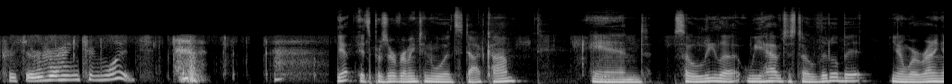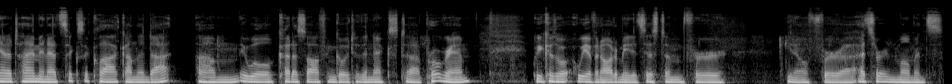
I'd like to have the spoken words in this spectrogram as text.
Preserve Remington Woods. Yep, it's preserveRemingtonwoods.com. And so, Leela, we have just a little bit, you know, we're running out of time, and at six o'clock on the dot, um, it will cut us off and go to the next uh, program because we have an automated system for, you know, for uh, at certain moments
